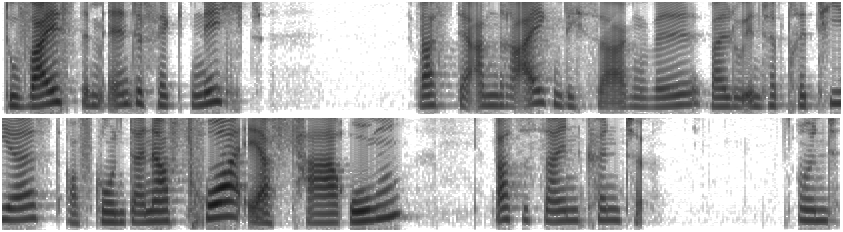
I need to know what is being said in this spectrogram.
du weißt im Endeffekt nicht, was der andere eigentlich sagen will, weil du interpretierst aufgrund deiner Vorerfahrung was es sein könnte. Und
